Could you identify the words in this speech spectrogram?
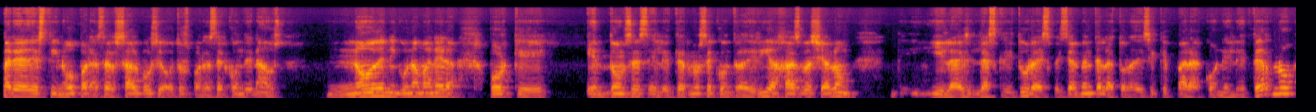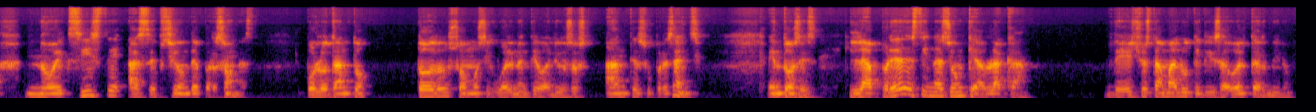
predestinó para ser salvos y a otros para ser condenados. No de ninguna manera, porque entonces el Eterno se contradiría, Hasba Shalom. Y la, la, escritura, especialmente la Torah, dice que para con el Eterno no existe acepción de personas. Por lo tanto, todos somos igualmente valiosos ante su presencia. Entonces, la predestinación que habla acá de hecho, está mal utilizado el término.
